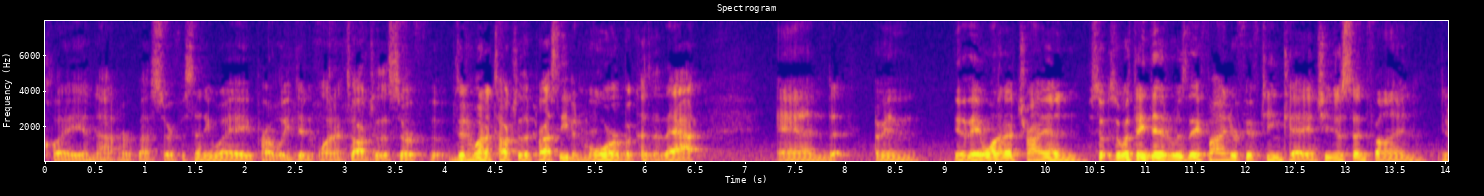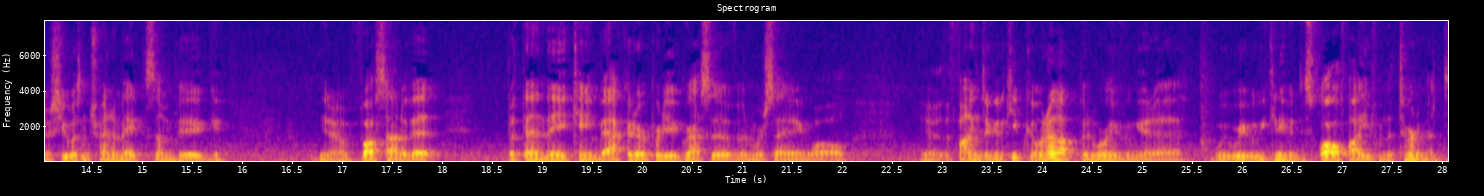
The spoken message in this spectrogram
clay and not her best surface anyway. Probably didn't want to talk to the surf, didn't want to talk to the press even more because of that. And I mean, you know, they want to try and so so what they did was they fined her 15k and she just said fine. You know, she wasn't trying to make some big you know, fuss out of it. But then they came back at her pretty aggressive and were saying, well, you know, the fines are going to keep going up and we're even going to we, we, we can even disqualify you from the tournament.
